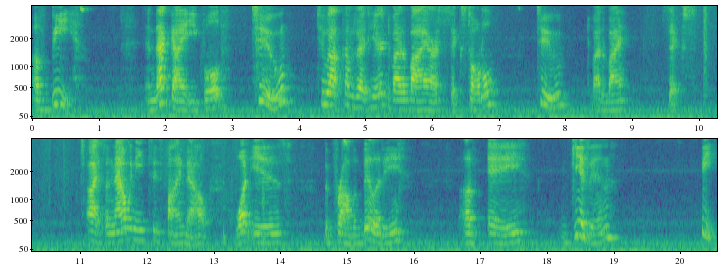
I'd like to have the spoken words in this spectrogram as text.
of B. And that guy equaled 2, two outcomes right here, divided by our 6 total. 2 divided by 6. All right, so now we need to find out what is the probability of A given B.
